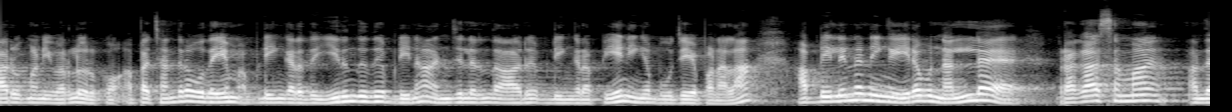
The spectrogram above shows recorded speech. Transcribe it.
ஆறு மணி வரலும் இருக்கும். அப்போ சந்திர உதயம் அப்படிங்கிறது இருந்தது அப்படின்னா அஞ்சுலேருந்து ஆறு அப்படிங்கிறப்பயே நீங்கள் பூஜையை பண்ணலாம். அப்படி இல்லைன்னா நீங்கள் இரவு நல்ல பிரகாசமாக அந்த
